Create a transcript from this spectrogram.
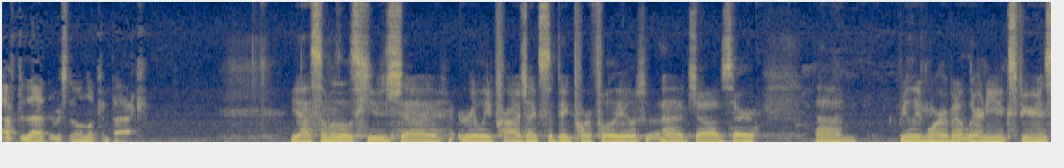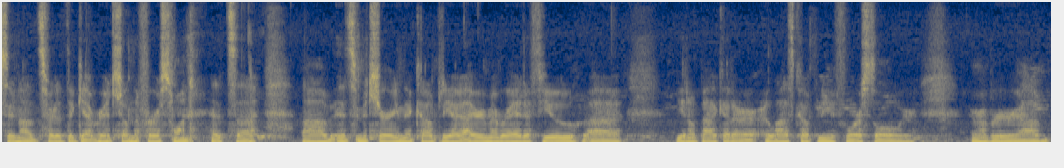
after that. There was no looking back. Yeah, some of those huge uh, early projects, the big portfolio uh, jobs, are um, really more about learning experience. They're not sort of the get rich on the first one. It's uh, um, it's maturing the company. I, I, remember I had a few uh, you know, back at our, last company, Forestell, where I remember um,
